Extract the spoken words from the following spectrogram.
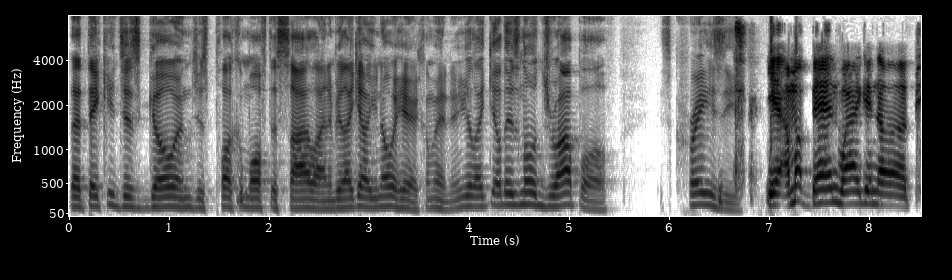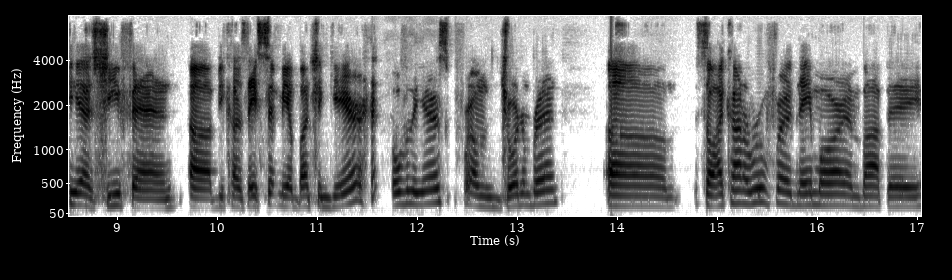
that they could just go and just pluck them off the sideline and be like, yo, you know what? Here, come in. And you're like, yo, there's no drop off. It's crazy. Yeah, I'm a bandwagon uh, PSG fan uh, because they sent me a bunch of gear over the years from Jordan Brand. Um, so I kind of root for Neymar and Mbappe,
